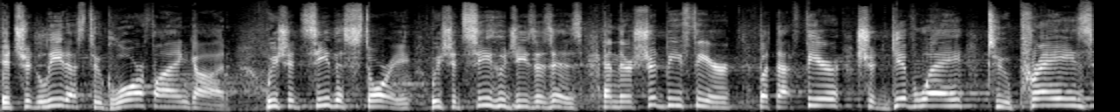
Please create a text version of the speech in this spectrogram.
It should lead us to glorifying God. We should see this story. We should see who Jesus is, and there should be fear, but that fear should give way to praise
